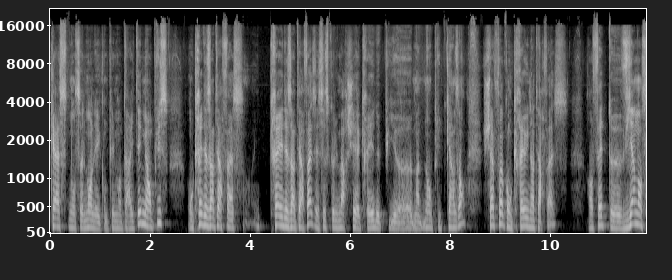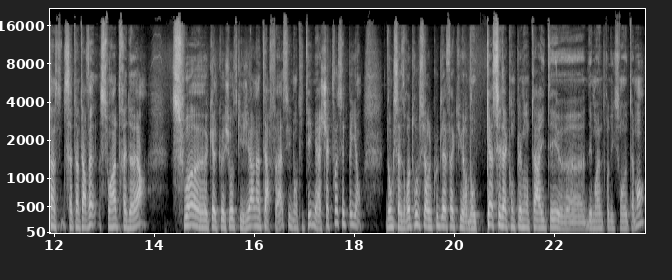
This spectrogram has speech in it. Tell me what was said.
casse non seulement les complémentarités, mais en plus, on crée des interfaces créer des interfaces, et c'est ce que le marché a créé depuis euh, maintenant plus de 15 ans. Chaque fois qu'on crée une interface, en fait, euh, vient dans cette interface soit un trader, soit euh, quelque chose qui gère l'interface, une entité, mais à chaque fois, c'est payant. Donc, ça se retrouve sur le coût de la facture. Donc, casser la complémentarité des moyens de production notamment,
